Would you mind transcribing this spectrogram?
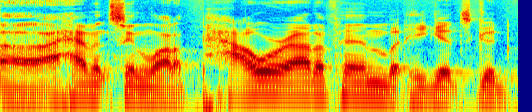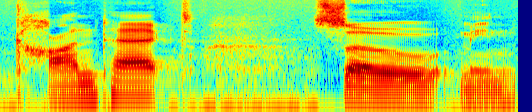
uh, I haven't seen a lot of power out of him, but he gets good contact. So, I mean,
